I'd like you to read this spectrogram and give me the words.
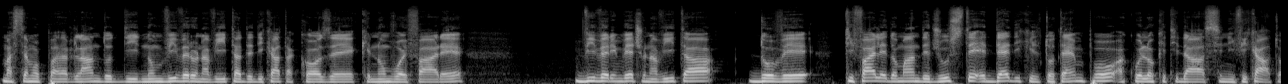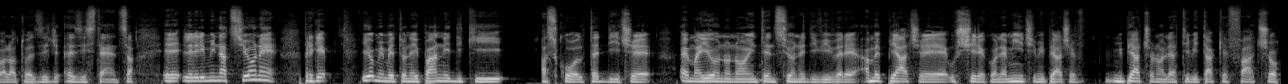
ma stiamo parlando di non vivere una vita dedicata a cose che non vuoi fare, vivere invece una vita dove ti fai le domande giuste e dedichi il tuo tempo a quello che ti dà significato alla tua esistenza. E l'eliminazione, perché io mi metto nei panni di chi ascolta e dice eh ma io non ho intenzione di vivere. A me piace uscire con gli amici mi, piace, mi piacciono le attività che faccio.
